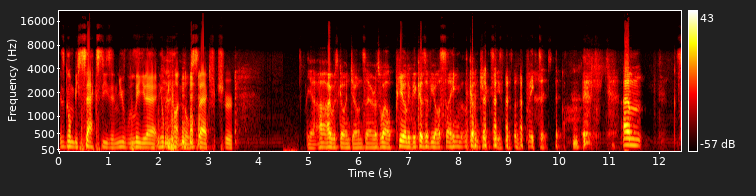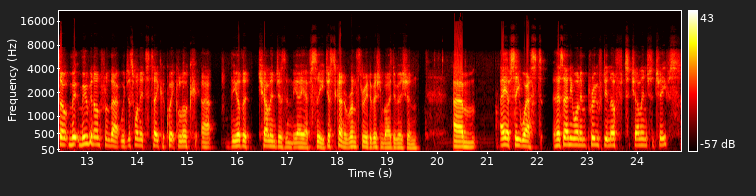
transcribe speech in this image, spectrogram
it's gonna be sack season. You believe that, and he'll be hunting those sacks for sure. Yeah, I was going Jones there as well, purely because of your saying that the contract season is undefeated. um, so m- moving on from that, we just wanted to take a quick look at the other challenges in the AFC, just to kind of run through division by division. Um, AFC West, has anyone improved enough to challenge the Chiefs?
